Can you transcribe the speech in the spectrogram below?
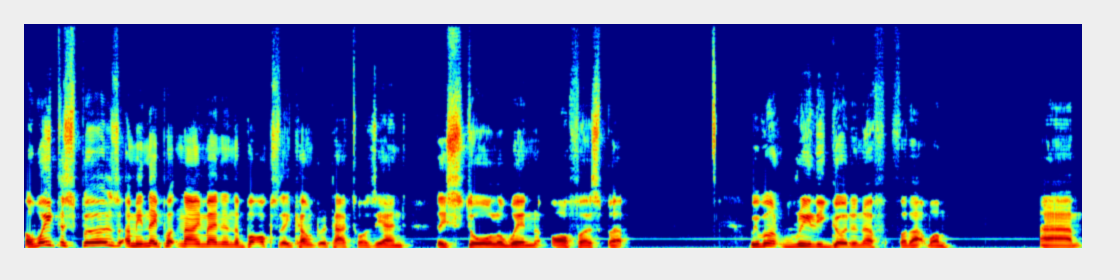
Away to Spurs, I mean, they put nine men in the box. They counter-attacked towards the end. They stole a win off us, but we weren't really good enough for that one. Um,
